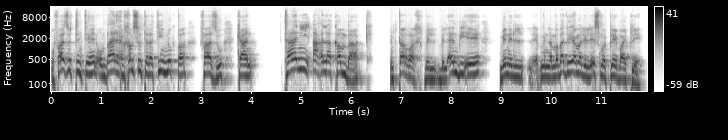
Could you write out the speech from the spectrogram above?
وفازوا التنتين وامبارح ب 35 نقطة فازوا. كان ثاني أعلى comeback مؤرخ بال NBA من ال... من لما بدوا يعملوا اللي اسمه ال play by play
